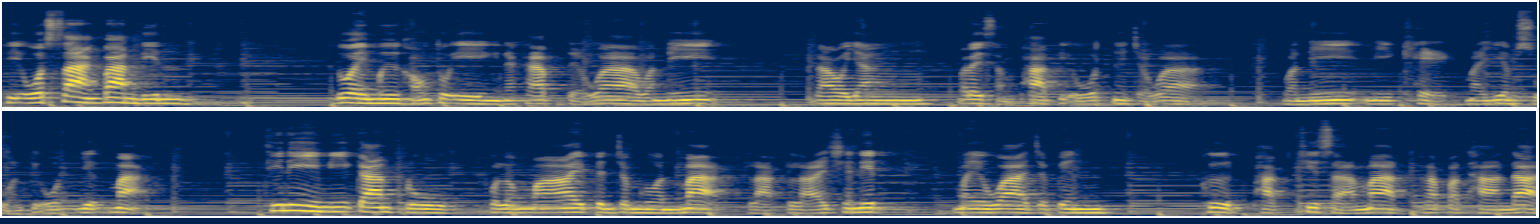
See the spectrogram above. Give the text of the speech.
พี่โอ๊ตสร้างบ้านดินด้วยมือของตัวเองนะครับ แต่ว่าวันนี้เรายังไม่ได้สัมภาษณ์พี่โอ๊ตเนื่องจากว่าวันนี้มีแขกมาเยี่ยมสวนพี่โอ๊ตเยอะมาก ที่นี่มีการปลูกผลไม้เป็นจำนวนมากหลากหลายชนิด ไม่ว่าจะเป็น พืชผักที่สามารถรับประทานได้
